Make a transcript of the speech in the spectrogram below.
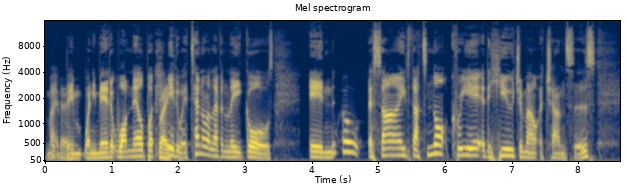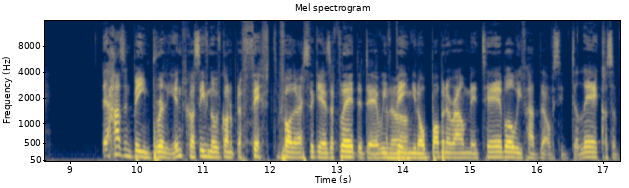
Might have been when he made it one 0 But Right. either way, 10 or 11 league goals in Well, a side that's not created a huge amount of chances. It hasn't been brilliant because even though we've gone up to fifth before the rest of the games have played today, we've been, you know, bobbing around mid-table. We've had the obviously delay because of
